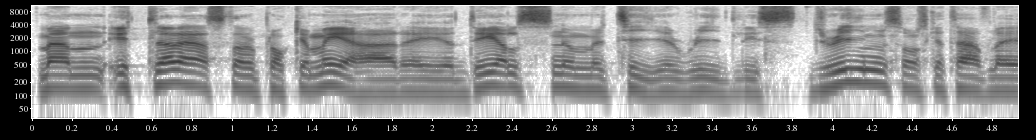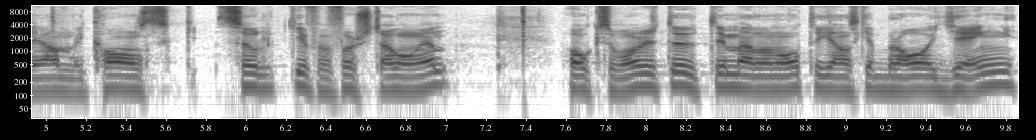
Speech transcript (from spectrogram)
Men ytterligare hästar att plocka med här är ju dels nummer 10 Readleys Dream som ska tävla i amerikansk sulky för första gången. Har också varit ute emellanåt i ganska bra gäng.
